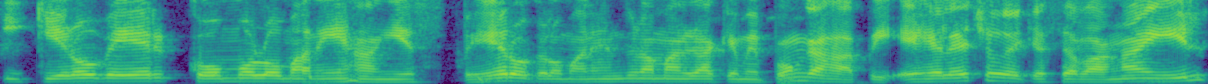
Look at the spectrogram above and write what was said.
y quiero ver cómo lo manejan y espero que lo manejen de una manera que me ponga happy es el hecho de que se van a ir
